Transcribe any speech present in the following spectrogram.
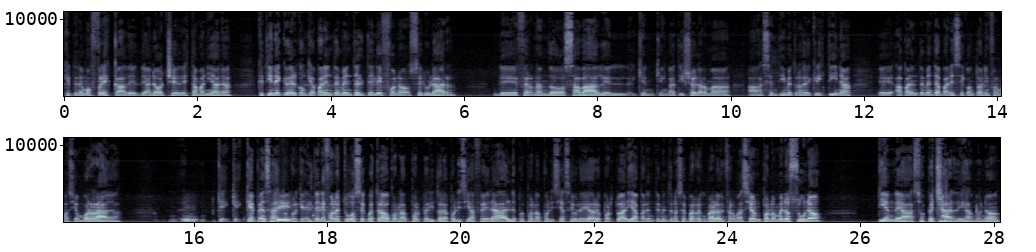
que tenemos fresca de, de anoche, de esta mañana, que tiene que ver con que aparentemente el teléfono celular de Fernando Zabag, el, quien, quien gatilló el arma a centímetros de Cristina, eh, aparentemente aparece con toda la información borrada. Mm. ¿Qué, qué, pensás de esto? Porque el teléfono estuvo secuestrado por, la, por perito de la Policía Federal, después por la Policía Seguridad Aeroportuaria, aparentemente no se puede recuperar la información, por lo menos uno tiende a sospechar, digamos, ¿no?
